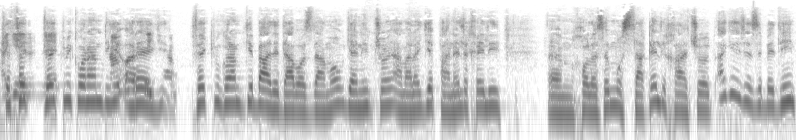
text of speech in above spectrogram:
فکر, فکر می‌کنم دیگه آره فکر می‌کنم دیگه بعد دوازده ماه یعنی چون عملا یه پنل خیلی خلاصه مستقلی خواهد شد. اگه اجازه بدین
